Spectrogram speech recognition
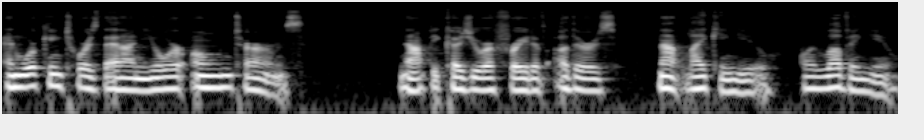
and working towards that on your own terms, not because you're afraid of others not liking you or loving you.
